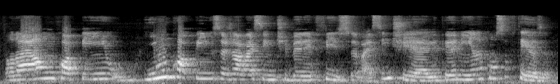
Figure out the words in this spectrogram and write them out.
Então é um copinho, em um copinho você já vai sentir benefício, você vai sentir, é L-teanina com certeza.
